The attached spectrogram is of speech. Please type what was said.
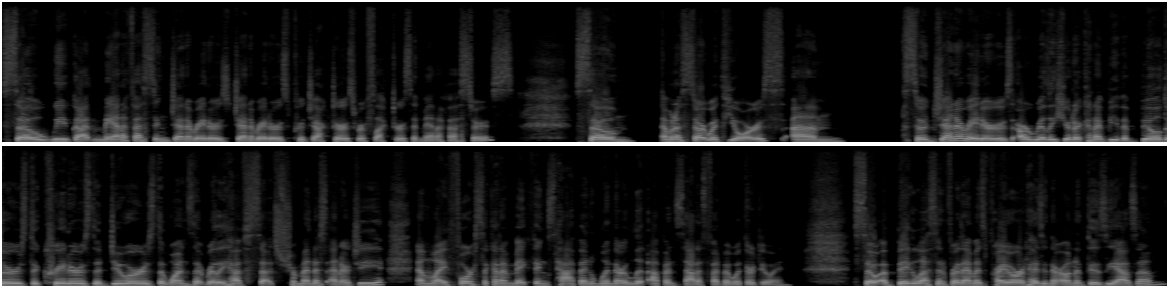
So we've got manifesting generators generators projectors reflectors and manifestors. So i'm going to start with yours. Um, so generators are really here to kind of be the builders, the creators, the doers, the ones that really have such tremendous energy and life force to kind of make things happen when they're lit up and satisfied by what they're doing. So a big lesson for them is prioritizing their own enthusiasm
